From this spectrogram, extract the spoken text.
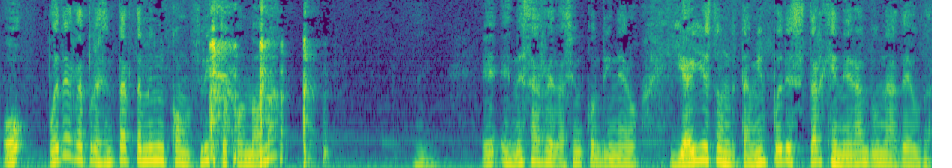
O puede representar también un conflicto con mamá. E, en esa relación con dinero. Y ahí es donde también puedes estar generando una deuda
